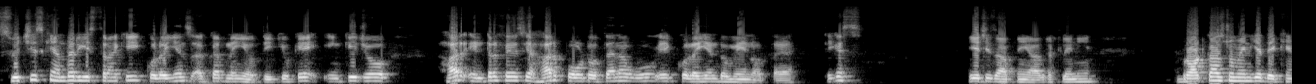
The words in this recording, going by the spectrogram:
स्विचेस के अंदर इस तरह की कोलोयंस अकर नहीं होती, क्योंकि इनकी जो हर इंटरफेस या हर पोर्ट होता है ना, वो एक कोलोयन डोमेन होता है। ठीक है? ये चीज़ आपने याद रख लेनी है। ब्रॉडकास्ट डोमेन ये देखें।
